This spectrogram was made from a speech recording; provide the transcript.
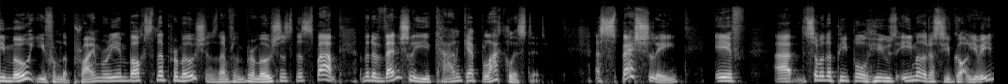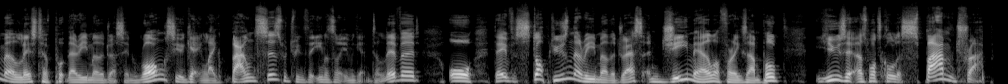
demote you from the primary inbox to the promotions, then from the promotions to the spam, and then eventually you can get blacklisted. Especially if uh, some of the people whose email address you've got on your email list have put their email address in wrong, so you're getting like bounces, which means the email's not even getting delivered, or they've stopped using their email address and Gmail, for example, use it as what's called a spam trap,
